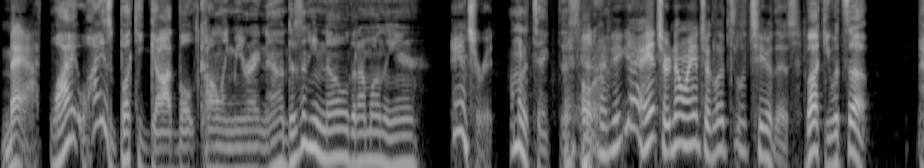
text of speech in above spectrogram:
math. Why why is Bucky Godbolt calling me right now? Doesn't he know that I'm on the air? Answer it. I'm going to take this. Hold on. Yeah, answer. No, answer. Let's let's hear this. Bucky, what's up?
